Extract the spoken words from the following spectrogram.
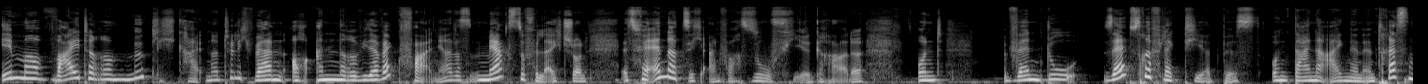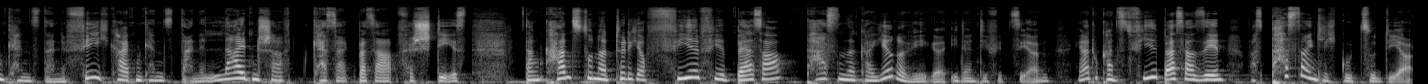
immer weitere Möglichkeiten. Natürlich werden auch andere wieder wegfallen. Ja, das merkst du vielleicht schon. Es verändert sich einfach so viel gerade. Und wenn du selbst reflektiert bist und deine eigenen Interessen kennst, deine Fähigkeiten kennst, deine Leidenschaft besser verstehst, dann kannst du natürlich auch viel, viel besser passende Karrierewege identifizieren. Ja, du kannst viel besser sehen, was passt eigentlich gut zu dir.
